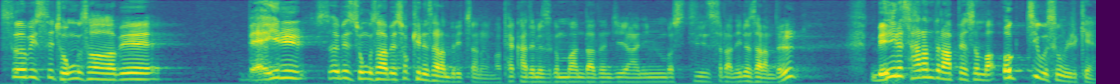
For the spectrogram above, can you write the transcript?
서비스 종사업에 매일 서비스 종사업에 속히는 사람들 있잖아요. 뭐 백화점에서 근무한다든지 아니면 뭐 스티디스라는 이런 사람들 매일 사람들 앞에서 막 억지 웃음을 이렇게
